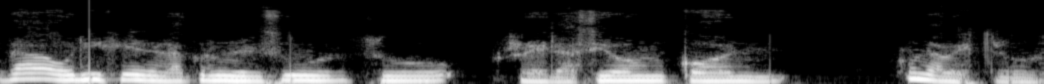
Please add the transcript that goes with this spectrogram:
da origen a la Cruz del Sur su relación con un avestruz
